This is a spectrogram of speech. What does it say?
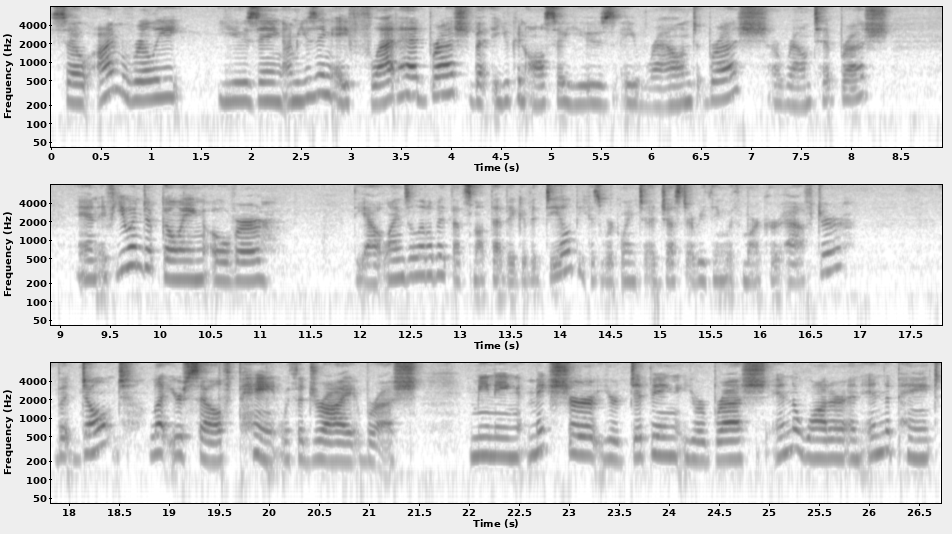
So I'm really using, I'm using a flathead brush, but you can also use a round brush, a round tip brush. And if you end up going over the outlines a little bit, that's not that big of a deal because we're going to adjust everything with marker after. But don't let yourself paint with a dry brush, meaning make sure you're dipping your brush in the water and in the paint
